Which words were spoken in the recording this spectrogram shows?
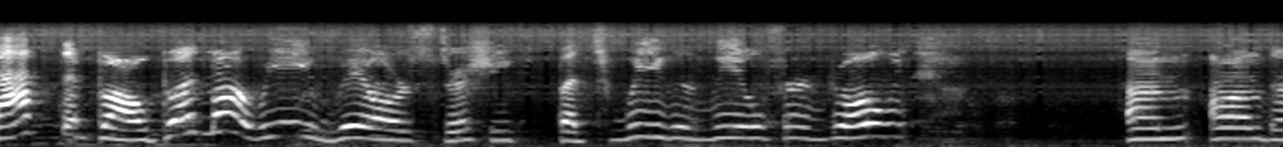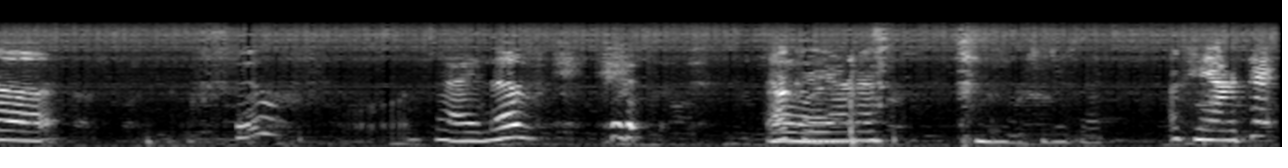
basketball, but not really real sushi, but really real for drawing. Um, on the food kind of. Okay, Anna. okay, Anna, pick.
